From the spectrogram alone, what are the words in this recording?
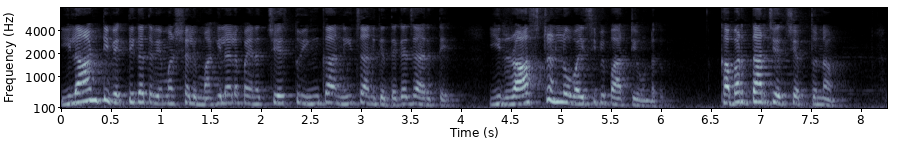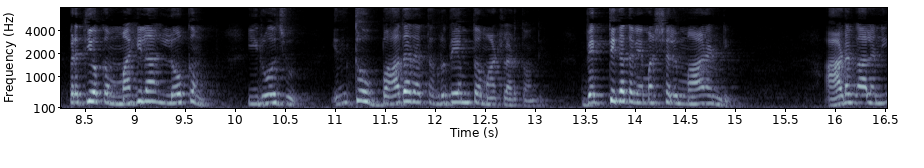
ఇలాంటి వ్యక్తిగత విమర్శలు మహిళలపైన చేస్తూ ఇంకా నీచానికి దిగజారితే ఈ రాష్ట్రంలో వైసీపీ పార్టీ ఉండదు. ఖబర్దార్ చేసి చెప్తున్నాం. ప్రతి ఒక్క మహిళా లోకం ఈరోజు ఎంతో బాధాదత్త హృదయంతో మాట్లాడుతోంది. వ్యక్తిగత విమర్శలు మానండి ఆడగాలని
